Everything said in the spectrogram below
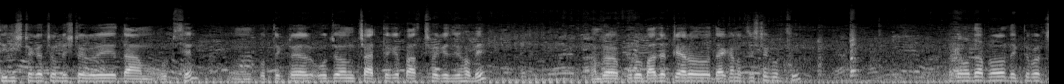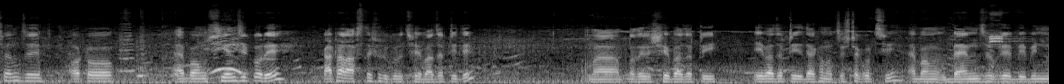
তিরিশ টাকা, চল্লিশ টাকা করে দাম উঠছে। প্রত্যেকটার ওজন চার থেকে পাঁচ, ছয় কেজি হবে। আমরা পুরো বাজারটি আরও দেখানোর চেষ্টা করছি। এর মধ্যে আপনারা দেখতে পাচ্ছেন যে অটো এবং সিএনজি করে কাঁঠাল আসতে শুরু করেছে বাজারটিতে। আমরা আপনাদের সেই বাজারটি এই বাজারটি দেখানোর চেষ্টা করছি এবং ব্যান যুগে বিভিন্ন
